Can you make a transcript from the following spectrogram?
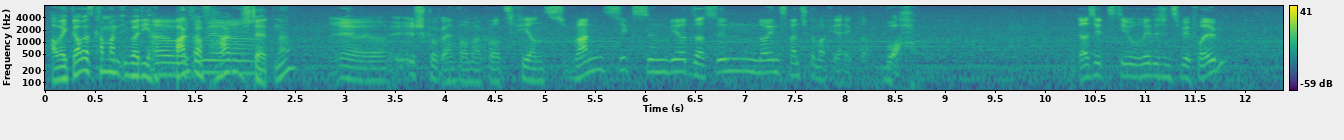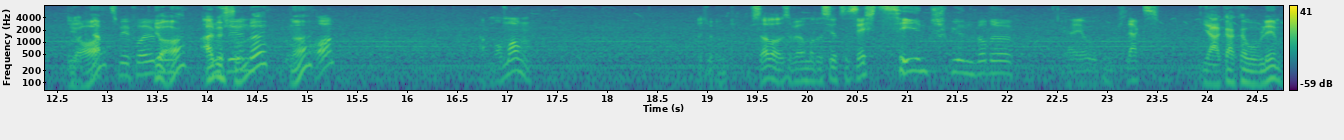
Aber ich glaube, das kann man über die Äh, Bank auf Hagenstedt, ne? Ja, ja, ich guck einfach mal kurz. 24 sind wir, das sind 29,4 Hektar. Boah. Das jetzt theoretisch in zwei Folgen. Ja. knapp zwei Folgen. Ja, halbe. Stunde, ne? Ja. Kann man machen. Also, ich sag also, wenn man das hier zu 16 spielen würde, ja, ja, ein Klacks. Ja, gar kein Problem.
